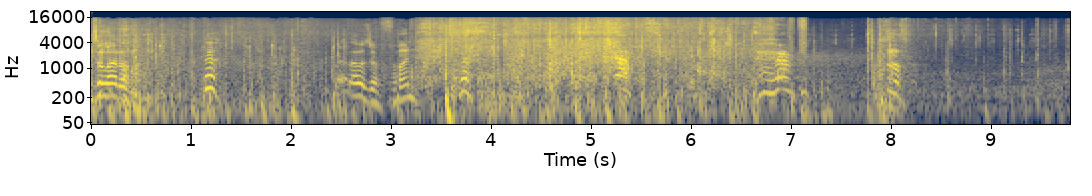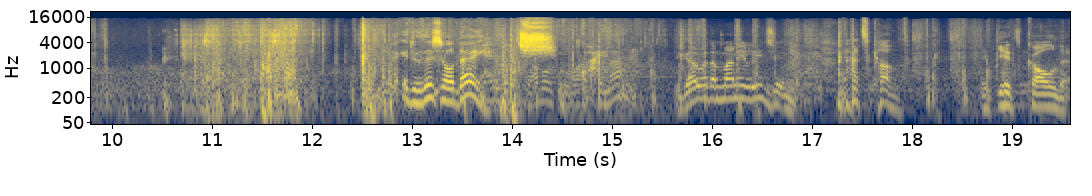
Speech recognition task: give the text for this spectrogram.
Burns a little. Well, those are fun. I could do this all day. Shh. You go where the money leads you. That's cold. It gets colder.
